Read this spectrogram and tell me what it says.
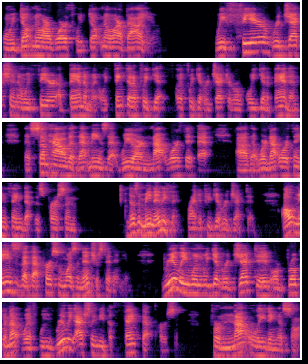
when we don't know our worth, we don't know our value, we fear rejection and we fear abandonment. We think that if we get if we get rejected or we get abandoned that somehow that that means that we are not worth it that uh, that we're not worth anything that this person doesn't mean anything right if you get rejected. All it means is that that person wasn't interested in you. Really when we get rejected or broken up with we really actually need to thank that person for not leading us on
